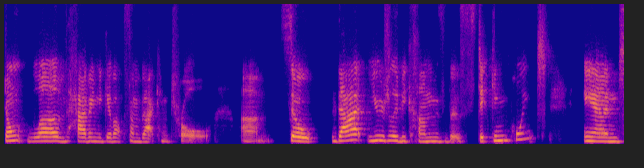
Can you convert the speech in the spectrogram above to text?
don't love having to give up some of that control. Um, so that usually becomes the sticking point. And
